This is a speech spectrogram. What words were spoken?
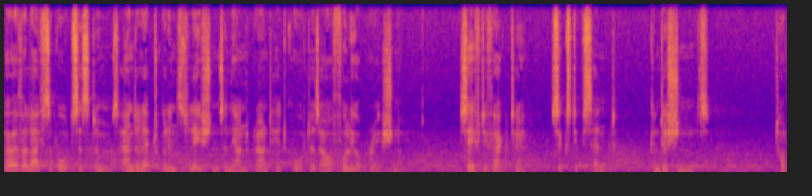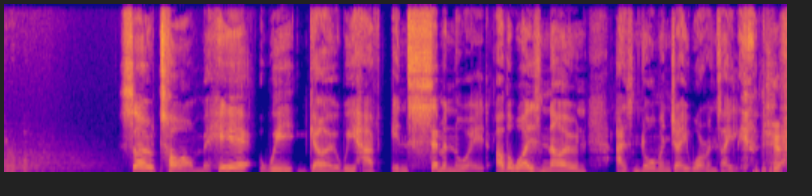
However, life support systems and electrical installations in the underground headquarters are fully operational. Safety factor 60%. Conditions tolerable. So, Tom, here we go. We have Inseminoid, otherwise known as Norman J. Warren's Alien. Yeah.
